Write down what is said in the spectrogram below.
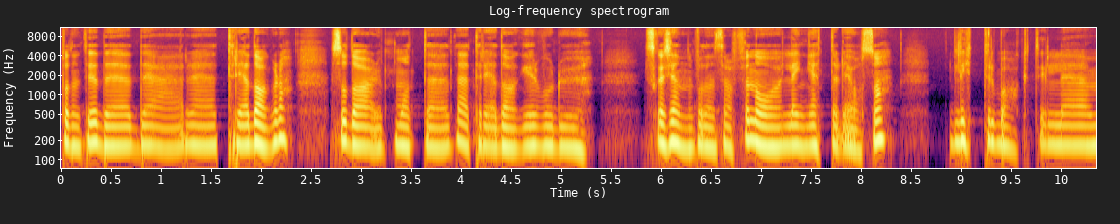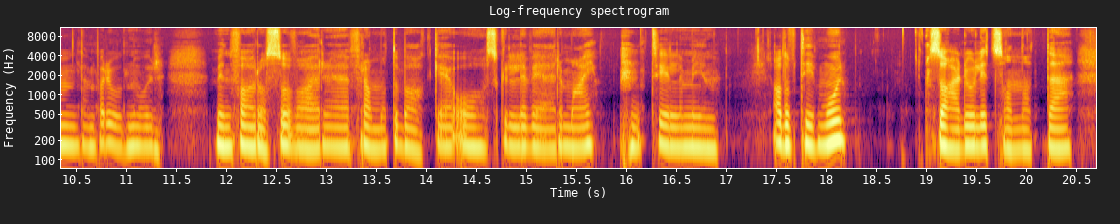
på den tid, det, det er eh, tre dager, da. Så da er det på en måte Det er tre dager hvor du skal kjenne på den straffen, og lenge etter det også. Litt tilbake til eh, den perioden hvor min far også var eh, fram og tilbake og skulle levere meg til min adoptivmor, så er det jo litt sånn at eh,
